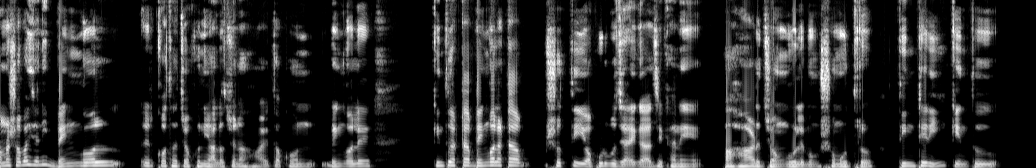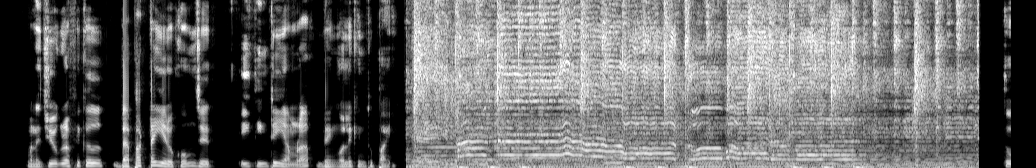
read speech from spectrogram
আমরা সবাই জানি বেঙ্গল এর কথা যখনই আলোচনা হয়, তখন বেঙ্গলে কিন্তু একটা, বেঙ্গল একটা সত্যি অপূর্ব জায়গা যেখানে পাহাড়, জঙ্গল এবং সমুদ্র তিনটেরই কিন্তু মানে জিওগ্রাফিক্যাল ব্যাপারটাই এরকম যে এই তিনটেই আমরা বেঙ্গলে কিন্তু পাই। তো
